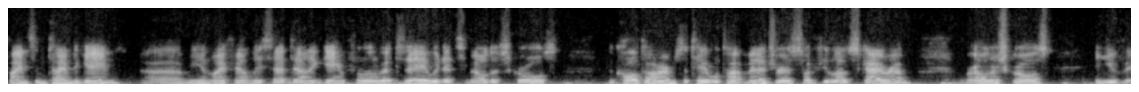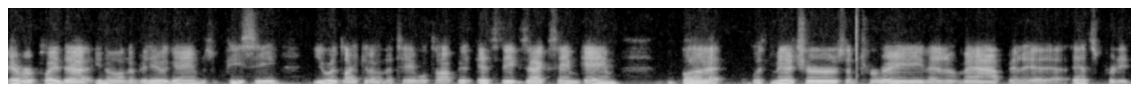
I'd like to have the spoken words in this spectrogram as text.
Find some time to game. Uh, me and my family sat down and gamed for a little bit today. We did some Elder Scrolls, the Call to Arms, the tabletop miniatures. So if you love Skyrim or Elder Scrolls, and you've ever played that, you know, on the video games PC, you would like it on the tabletop. It, it's the exact same game, but with miniatures and terrain and a map, and it, it's pretty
